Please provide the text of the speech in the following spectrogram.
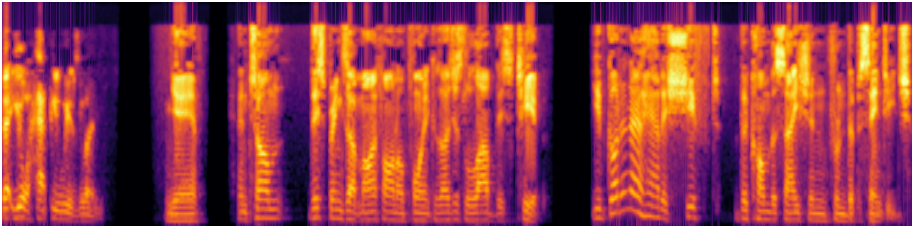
that you're happy with, Lee. Yeah. And Tom, this brings up my final point because I just love this tip. You've got to know how to shift the conversation from the percentage.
